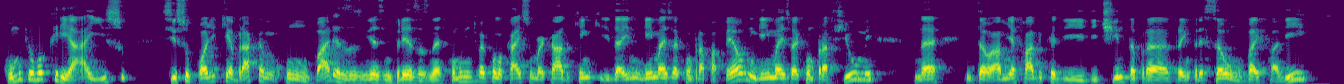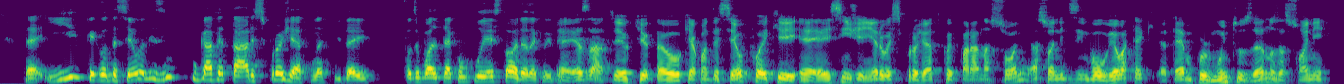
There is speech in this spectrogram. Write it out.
como que eu vou criar isso se isso pode quebrar com várias das minhas empresas, né? Como a gente vai colocar isso no mercado? Quem, e daí ninguém mais vai comprar papel, ninguém mais vai comprar filme, né? Então a minha fábrica de, de tinta para impressão vai falir, né? E o que aconteceu? Eles engavetaram esse projeto, né? E daí você pode até concluir a história, né, Cleiton? É, exato. E o que, o que aconteceu foi que é, esse engenheiro, esse projeto foi parar na Sony. A Sony desenvolveu até, até por muitos anos, a Sony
